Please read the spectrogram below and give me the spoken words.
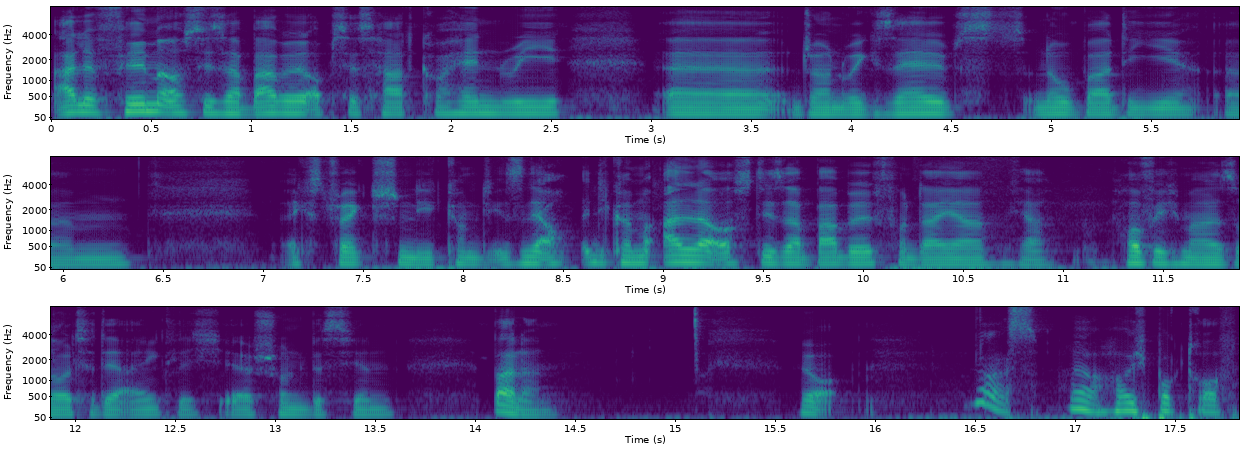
alle Filme aus dieser Bubble, ob es jetzt Hardcore Henry, äh, John Wick selbst, Nobody, ähm, Extraction, die, kommen, die sind ja auch, die kommen alle aus dieser Bubble, von daher, ja, hoffe ich mal, sollte der eigentlich äh, schon ein bisschen ballern. Ja. Nice. Ja, habe ich Bock drauf.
